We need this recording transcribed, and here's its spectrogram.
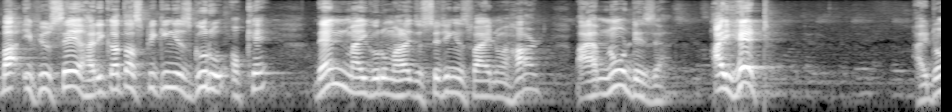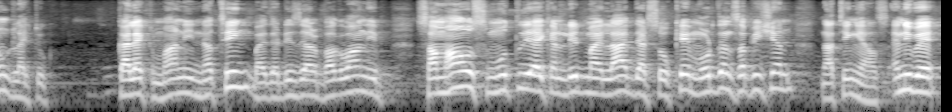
But if you say Harikatha speaking is Guru, okay, then my Guru Maharaj is sitting inside my heart. I have no desire. I hate. I don't like to collect money, nothing, by the desire of Bhagavan. If somehow smoothly I can lead my life, that's okay, more than sufficient, nothing else. Anyway,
